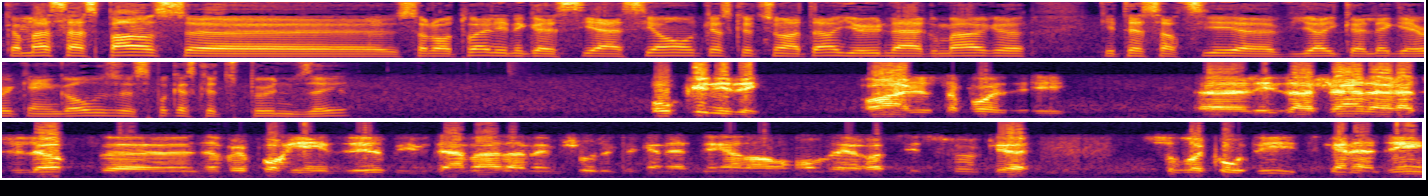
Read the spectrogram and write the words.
comment ça se passe euh, selon toi, les négociations? Qu'est-ce que tu entends? Il y a eu la rumeur euh, qui était sortie via le collègue Eric Engels. Je sais pas qu'est-ce que tu peux nous dire. Aucune idée. Ouais, je sais pas. Les, les agents de Radulov ne veulent pas rien dire. Évidemment, la même chose avec le Canadien. Alors, on verra. C'est sûr que sur le côté du Canadien,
